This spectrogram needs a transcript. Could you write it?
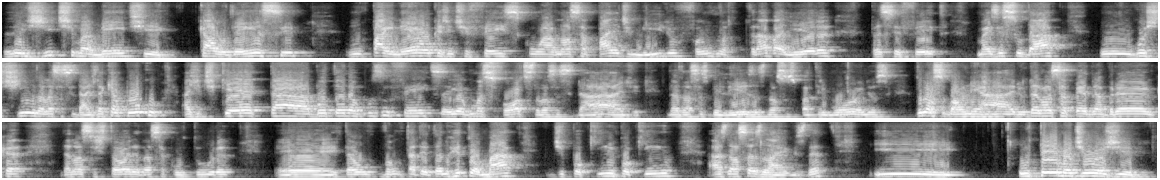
legitimamente caldense, um painel que a gente fez com a nossa palha de milho, foi uma trabalheira para ser feito, mas isso dá um gostinho da nossa cidade. Daqui a pouco a gente quer estar tá botando alguns enfeites aí, algumas fotos da nossa cidade, das nossas belezas, nossos patrimônios, do nosso balneário, da nossa Pedra Branca, da nossa história, da nossa cultura. É, então, vamos estar tentando retomar de pouquinho em pouquinho as nossas lives, né? E o tema de hoje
